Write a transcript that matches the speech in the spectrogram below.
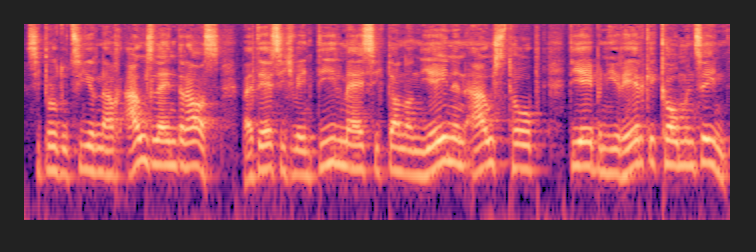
sie produzieren auch Ausländerhass, weil der sich ventilmäßig dann an jenen austobt, die eben hierher gekommen sind,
